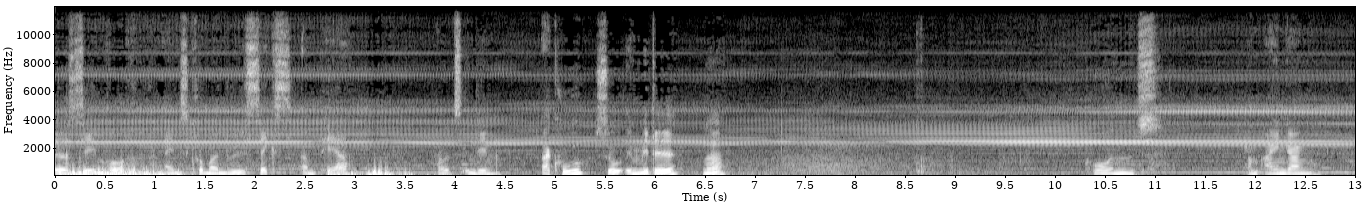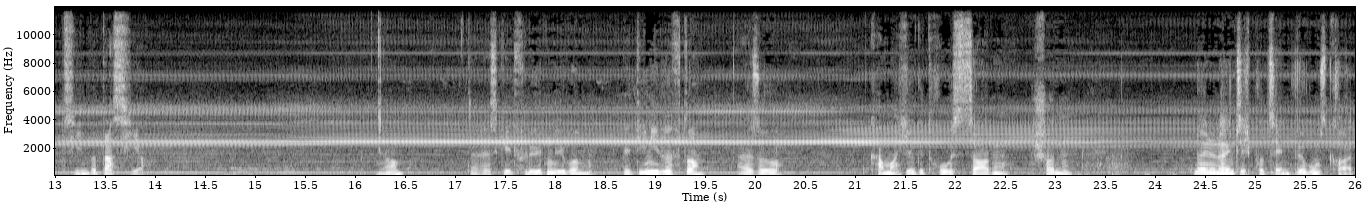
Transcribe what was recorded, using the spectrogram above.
Hier sehen wir 1,06 Ampere. Haut es in den Akku, so im Mittel. Ne? Und am Eingang ziehen wir das hier. Ja, der Rest geht flöten über einen Bedini-Lüfter. Also kann man hier getrost sagen, schon 99% Wirkungsgrad.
